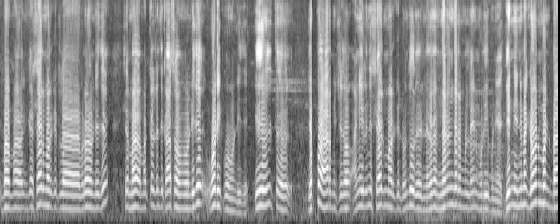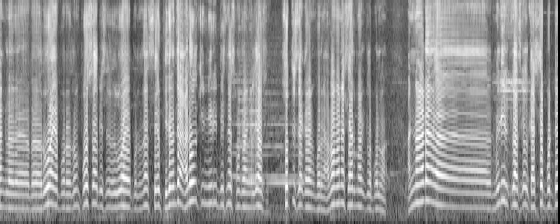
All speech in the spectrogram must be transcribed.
இப்போ ம இங்கே ஷேர் மார்க்கெட்டில் விட வேண்டியது சரி ம மக்கள்கிட்ட காசு வாங்க வேண்டியது ஓடி போக வேண்டியது. இது வந்து எப்போ ஆரம்பிச்சதோ அன்னிலேருந்து ஷேர் மார்க்கெட் வந்து ஒரு நிர நிரந்தரம் இல்லைன்னு முடிவு பண்ணியாச்சு. இன்னும் இனிமேல் கவர்மெண்ட் பேங்க்கில் ரூபாயை போடுறதும் போஸ்ட் ஆஃபீஸில் ரூபாயை போடுறதும் தான் சேஃப் இது வந்து அளவுக்கு மீறி பிஸ்னஸ் பண்ணுறாங்க இல்லையா? சொத்து சேர்க்குறாங்க பாருங்க. அவன் வேணால் ஷேர் மார்க்கெட்டில் போடலாம். அன்னாட மிடில் கிளாஸ்கள் கஷ்டப்பட்டு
